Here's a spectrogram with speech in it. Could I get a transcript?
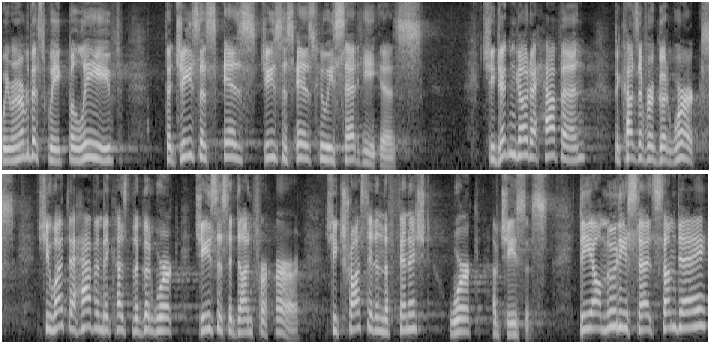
we remember this week, believed that Jesus is Jesus is who he said he is. She didn't go to heaven because of her good works. She went to heaven because of the good work Jesus had done for her. She trusted in the finished work of Jesus. D.L. Moody said, Someday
